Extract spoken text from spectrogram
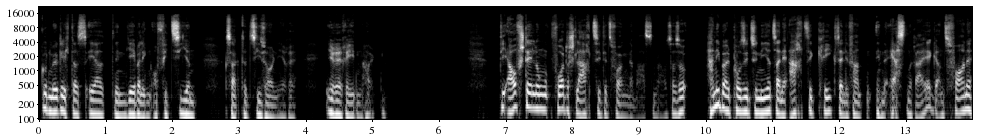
gut möglich, dass er den jeweiligen Offizieren gesagt hat, sie sollen ihre, ihre Reden halten. Die Aufstellung vor der Schlacht sieht jetzt folgendermaßen aus. Also Hannibal positioniert seine 80 Kriegselefanten in der ersten Reihe ganz vorne.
